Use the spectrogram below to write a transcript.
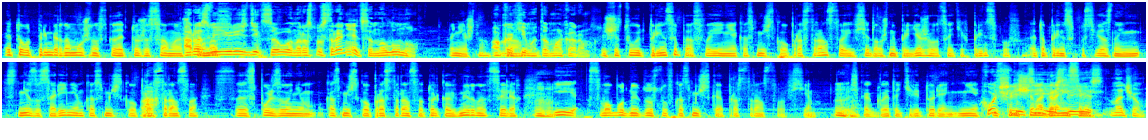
Это вот примерно можно сказать то же самое, А разве нас- юрисдикция ООН распространяется на Луну? Конечно. А да. каким это макаром? Существуют принципы освоения космического пространства, и все должны придерживаться этих принципов. Это принципы, связанные с незасорением космического А. пространства, с использованием космического пространства только в мирных целях Мгм. и свободный доступ в космическое пространство всем. Мгм. То есть как бы эта территория не Хочешь лети, исключена если границами. есть на чем?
